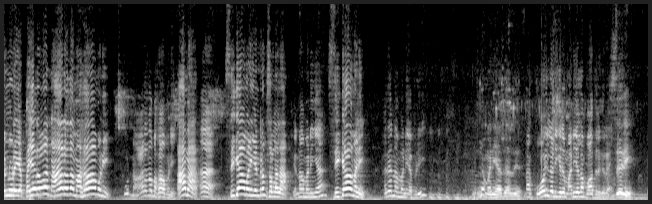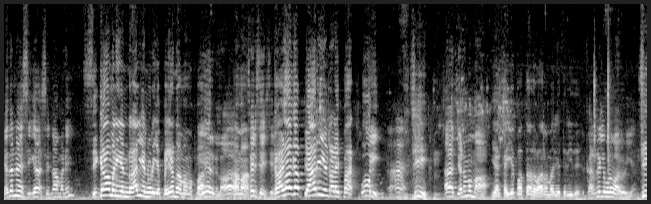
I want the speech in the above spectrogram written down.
என்னுடைய பெயரோ நாரத மகாமுனி. ஓ நாரத மகாமணி ஆமா. சிகாமணி என்றும் சொல்லலாம். என்ன மணிங்க? சிகாமணி. அது என்ன மணி அப்படி? என்ன மணி அது அது? நான் கோயில் அடிக்கிற மணியெல்லாம் பார்த்துருக்கிறேன். சரி. எதன சிகா சின்னாமணி? சிகாமணி என்றால் என்னுடைய பெயர் நாமப்பா பேருங்களா ஆமா. சரி சரி சரி. கழக பியாரி என்று அழைப்பார். சி. ஆ தினமும்மா என் கைய பார்த்தா அது வர்ற மாதிரியே தெரியுது. கருணையில கூட வர்றீங்க சி.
